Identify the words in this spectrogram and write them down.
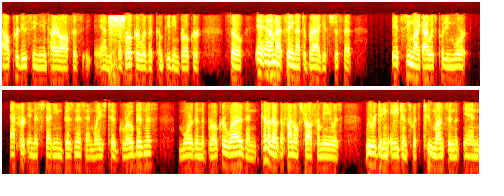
out producing the entire office, and the broker was a competing broker. So, and, and I'm not saying that to brag. It's just that it seemed like I was putting more effort into studying business and ways to grow business more than the broker was. And kind of the, the final straw for me was we were getting agents with two months in in,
